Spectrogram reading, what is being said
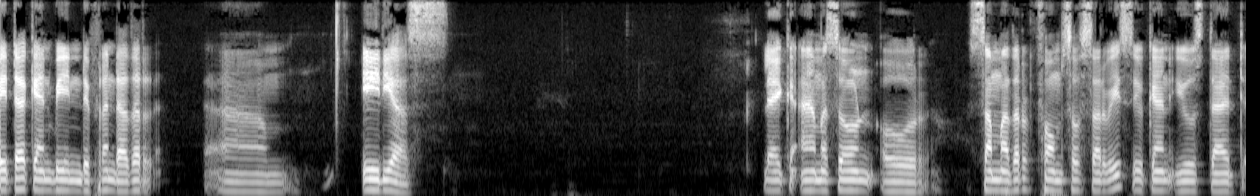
data can be in different other um, areas like amazon or some other forms of service you can use that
